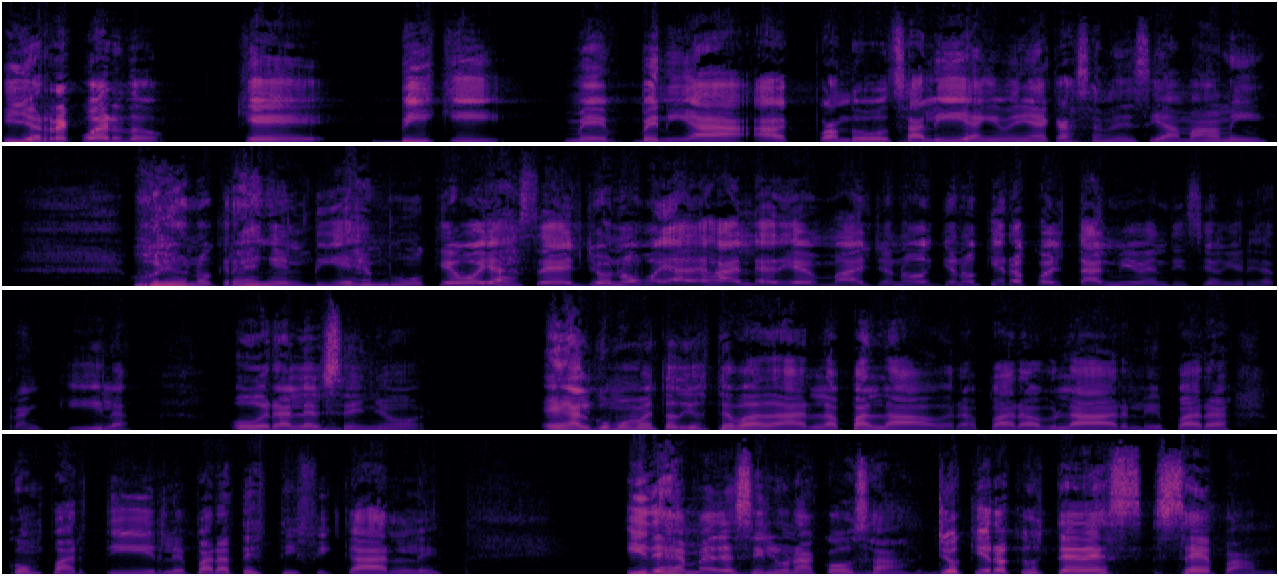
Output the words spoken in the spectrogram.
Y yo recuerdo que Vicky me venía cuando salían y venía a casa me decía, mami, Julio no crees en el diezmo, ¿qué voy a hacer? Yo no voy a dejar de diezmar, yo no, yo no quiero cortar mi bendición. Y yo decía, tranquila, órale al Señor. En algún momento Dios te va a dar la palabra para hablarle, para compartirle, para testificarle. Y déjenme decirle una cosa, yo quiero que ustedes sepan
